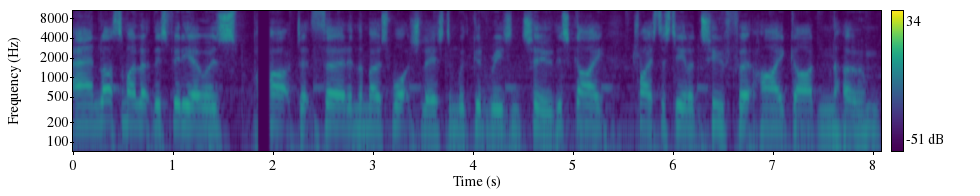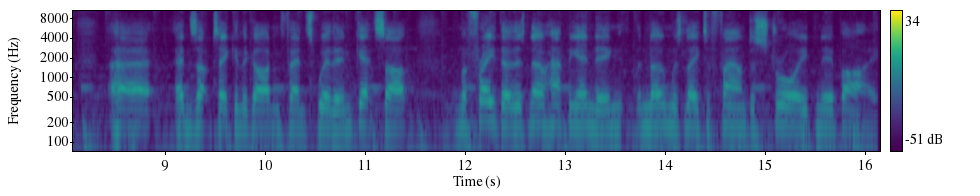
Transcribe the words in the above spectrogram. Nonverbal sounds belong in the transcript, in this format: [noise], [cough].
And last time I looked, this video was parked at third in the most watched list, and with good reason too. This guy tries to steal a two-foot high garden [laughs] gnome, uh, ends up taking the garden fence with him, gets up. I'm afraid, though, there's no happy ending. The gnome was later found destroyed nearby.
